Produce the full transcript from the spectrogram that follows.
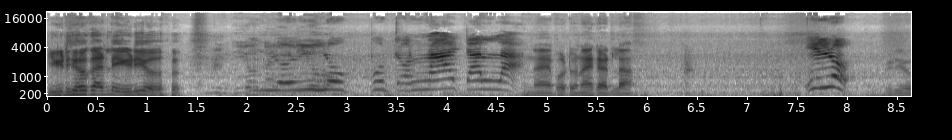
व्हिडिओ काढले व्हिडिओ नाही. चालला नाही फोटो नाही काढला. व्हिडिओ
